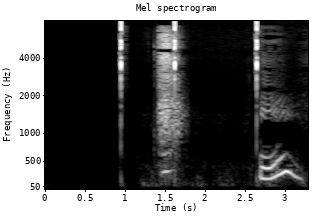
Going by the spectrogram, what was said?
mm.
